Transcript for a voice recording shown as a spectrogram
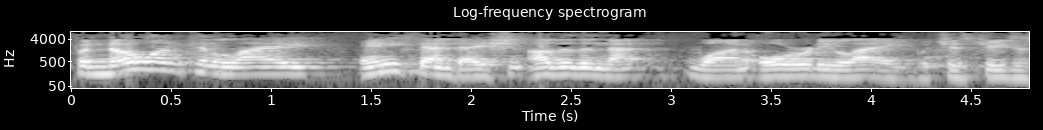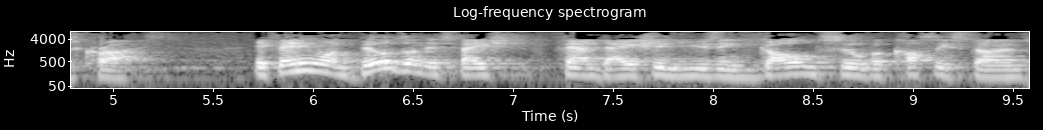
For no one can lay any foundation other than that one already laid, which is Jesus Christ. If anyone builds on this foundation using gold, silver, costly stones,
